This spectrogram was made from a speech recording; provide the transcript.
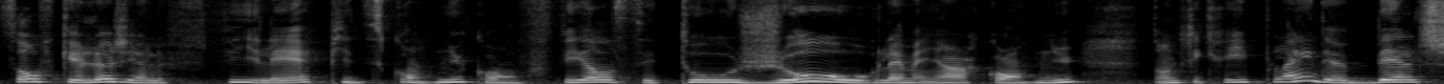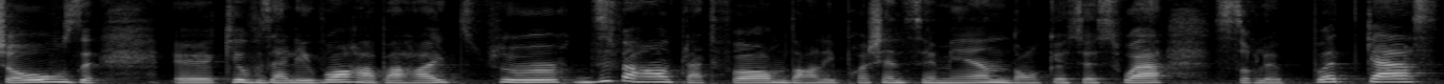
Sauf que là, j'ai le filet, puis du contenu qu'on file, c'est toujours le meilleur contenu. Donc, j'ai créé plein de belles choses euh, que vous allez voir apparaître sur différentes plateformes dans les prochaines semaines. Donc, que ce soit sur le podcast,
